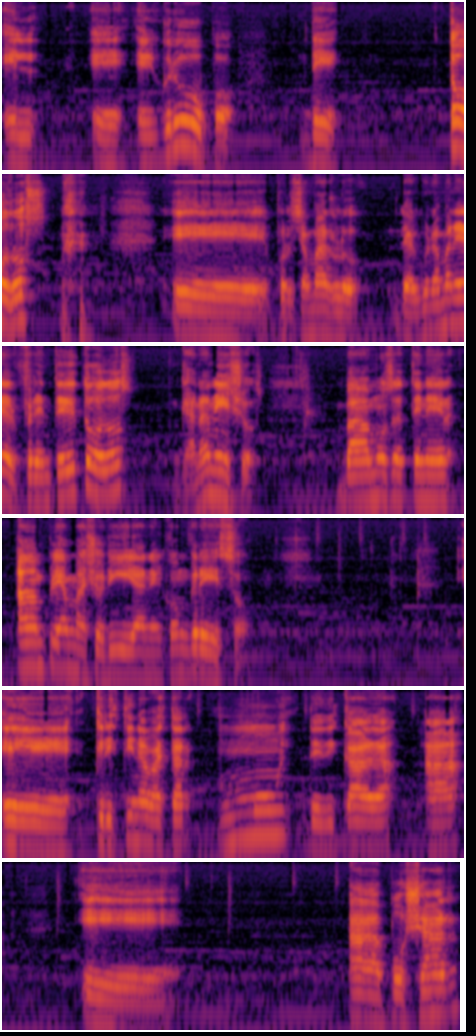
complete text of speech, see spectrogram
el, eh, el grupo de todos, eh, por llamarlo de alguna manera, el frente de todos, ganan ellos. Vamos a tener amplia mayoría en el Congreso. Eh, Cristina va a estar muy dedicada a eh, a apoyar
